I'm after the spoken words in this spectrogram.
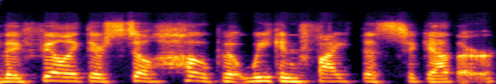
they feel like there's still hope that we can fight this together.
